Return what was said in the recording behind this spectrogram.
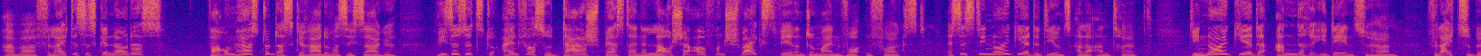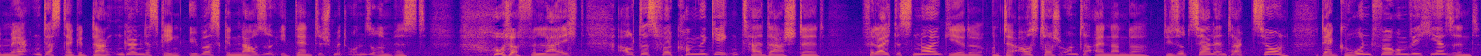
Aber vielleicht ist es genau das. Warum hörst du das gerade, was ich sage? Wieso sitzt du einfach so da, sperrst deine Lauscher auf und schweigst, während du meinen Worten folgst? Es ist die Neugierde, die uns alle antreibt. Die Neugierde, andere Ideen zu hören. Vielleicht zu bemerken, dass der Gedankengang des Gegenübers genauso identisch mit unserem ist. Oder vielleicht auch das vollkommene Gegenteil darstellt. Vielleicht ist Neugierde und der Austausch untereinander, die soziale Interaktion, der Grund, warum wir hier sind.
